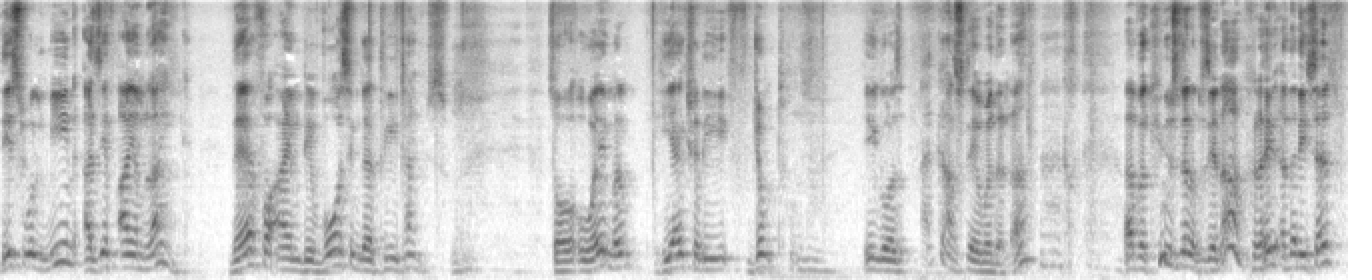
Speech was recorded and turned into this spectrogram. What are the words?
this will mean as if I am lying. Therefore, I am divorcing her three times. So Uwaymir, he actually jumped. He goes, I can't stay with her now. I've accused her of zina, right? And then he says,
